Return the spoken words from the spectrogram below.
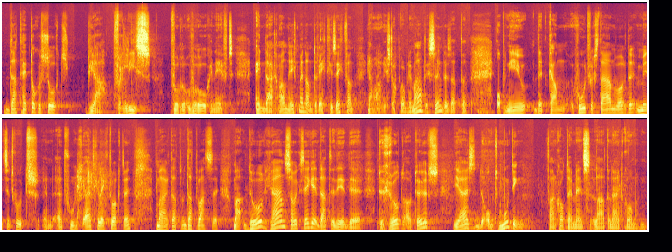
dat hij toch een soort ja, verlies voor, voor ogen heeft. En daarvan heeft men dan terecht gezegd van, ja, maar dat is toch problematisch. Hè? Dus dat, opnieuw, dit kan goed verstaan worden, mits het goed en uitvoerig uitgelegd wordt. Hè? Maar dat, dat was... Eh, maar doorgaans zou ik zeggen dat de, de, de grote auteurs juist de ontmoeting van God en mens laten uitkomen.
